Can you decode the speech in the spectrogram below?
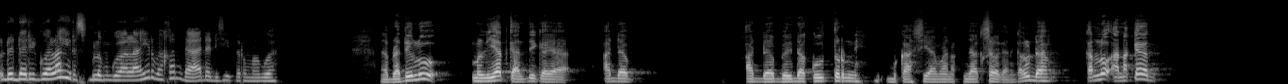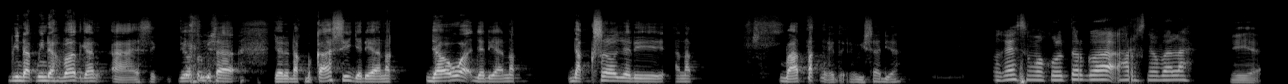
udah dari gue lahir sebelum gue lahir bahkan udah ada di situ rumah gue. Nah berarti lu melihat kan Ti, kayak ada ada beda kultur nih Bekasi sama anak Jaksel kan. Kalau udah kan lu anaknya pindah-pindah banget kan. Asik. Dia tuh bisa jadi anak Bekasi, jadi anak Jawa, jadi anak Jaksel, jadi anak Batak gitu. Bisa dia. Oke, semua kultur gue harus nyoba lah. Iya.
